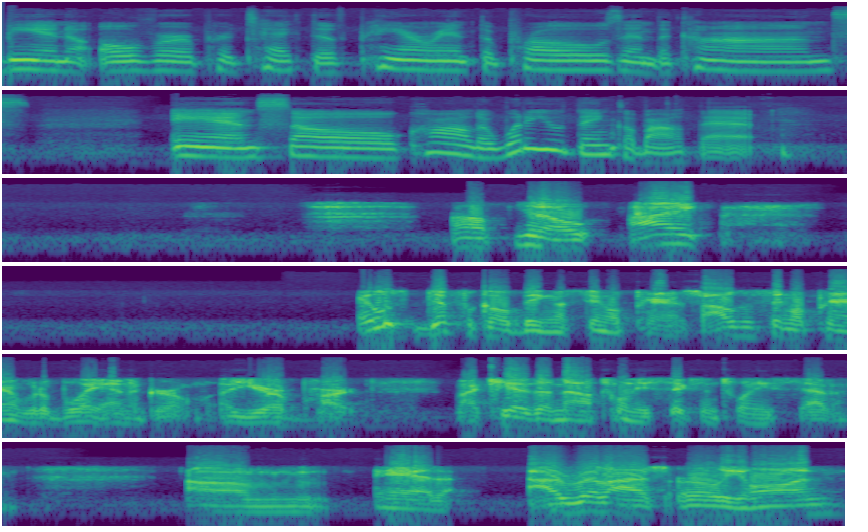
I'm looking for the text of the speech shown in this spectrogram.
being an overprotective parent, the pros and the cons. And so, caller, what do you think about that? um, you know, I it was difficult being a single parent. So I was a single parent with a boy and a girl, a year apart. My kids are now 26 and 27. Um, and I realized early on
